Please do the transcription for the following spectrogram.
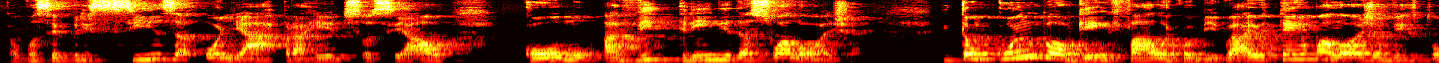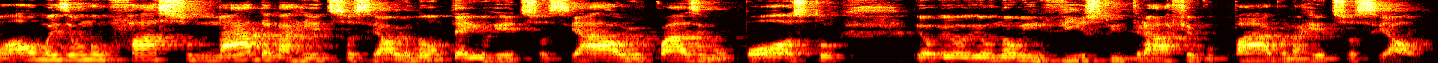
Então você precisa olhar para a rede social como a vitrine da sua loja. Então, quando alguém fala comigo, ah, eu tenho uma loja virtual, mas eu não faço nada na rede social, eu não tenho rede social, eu quase não posto, eu, eu, eu não invisto em tráfego pago na rede social.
